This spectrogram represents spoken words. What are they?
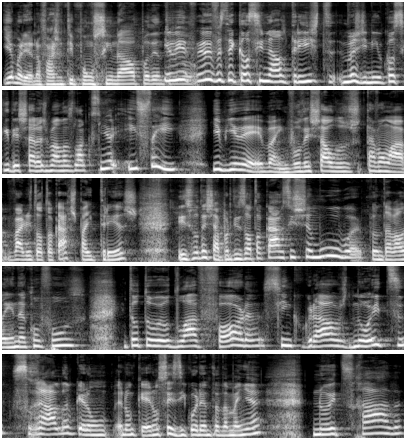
E a Mariana faz-me tipo um sinal para dentro eu ia, do... eu ia fazer aquele sinal triste. Imagina, eu consegui deixar as malas lá com o senhor e saí. E a minha ideia é: bem, vou deixá-los. Estavam lá vários autocarros, pai, três. Disse: vou deixar partir os autocarros e chamo o Uber. Pronto, estava ali ainda confuso. Então estou eu de lado de fora, 5 graus de noite, cerrada, porque eram, eram, eram 6h40 da manhã, noite cerrada.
